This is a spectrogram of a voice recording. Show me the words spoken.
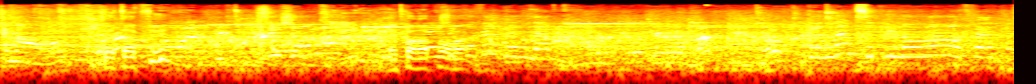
c'est marrant. Hein. Ça t'a plu? C'est. Et par rapport à... C'est plus marrant en fait.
